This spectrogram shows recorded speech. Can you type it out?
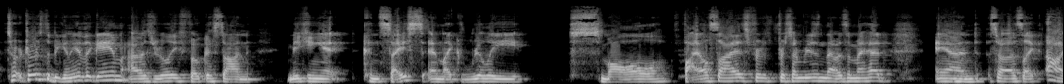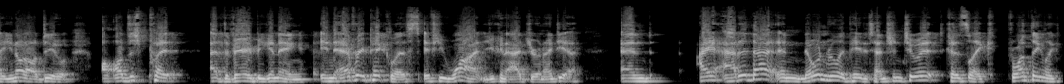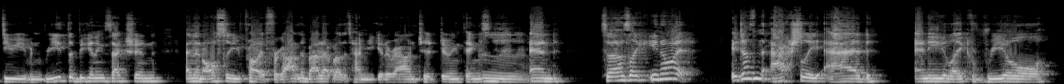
towards the beginning of the game, I was really focused on making it concise and like really small file size for, for some reason that was in my head. And so I was like, oh, you know what I'll do? I'll, I'll just put at the very beginning in every pick list, if you want, you can add your own idea. And I added that and no one really paid attention to it because, like, for one thing, like, do you even read the beginning section? And then also, you've probably forgotten about it by the time you get around to doing things. Mm. And so I was like, you know what? It doesn't actually add any like real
